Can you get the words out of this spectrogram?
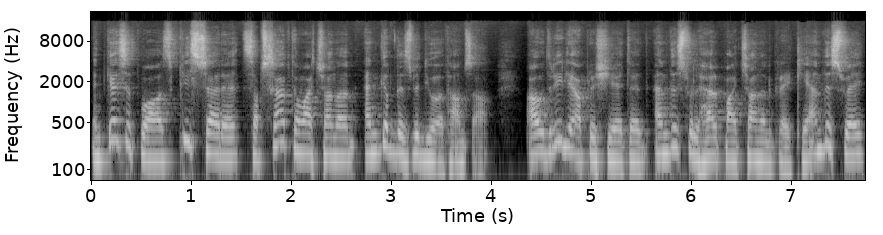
In case it was, please share it, subscribe to my channel and give this video a thumbs up. I would really appreciate it and this will help my channel greatly and this way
